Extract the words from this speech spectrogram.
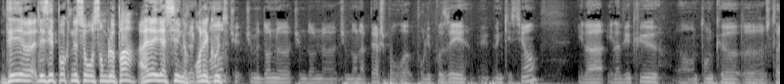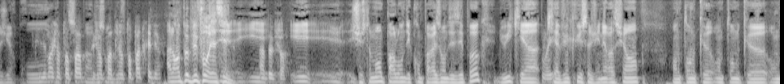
des euh, les époques ne se ressemblent pas. Allez, Yacine, on Exactement. écoute. Tu, tu me donnes, tu me donnes, tu me donnes la perche pour, euh, pour lui poser une question. Il a, il a vécu en tant que euh, stagiaire pro. Et j'entends pas, j'entends pas très bien. Alors un peu plus fort, Yacine. et, et- Un peu plus fort. et- justement, parlons des comparaisons des époques. Lui qui a, Oui. qui a vécu sa génération en tant que, en tant que, en-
